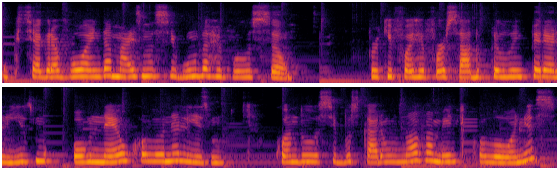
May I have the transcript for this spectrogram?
o que se agravou ainda mais na segunda revolução, porque foi reforçado pelo imperialismo ou neocolonialismo, quando se buscaram novamente colônias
